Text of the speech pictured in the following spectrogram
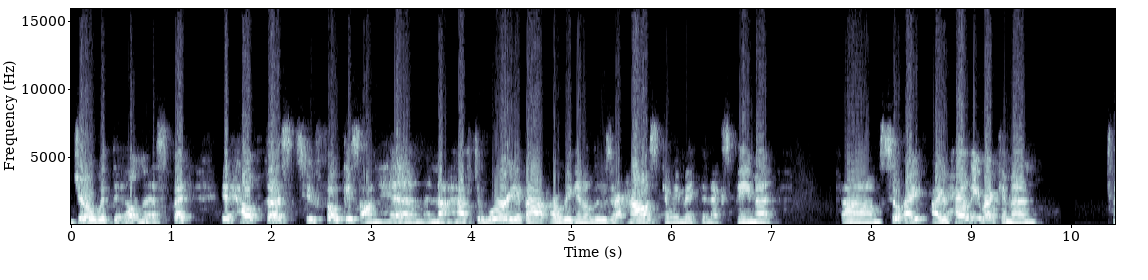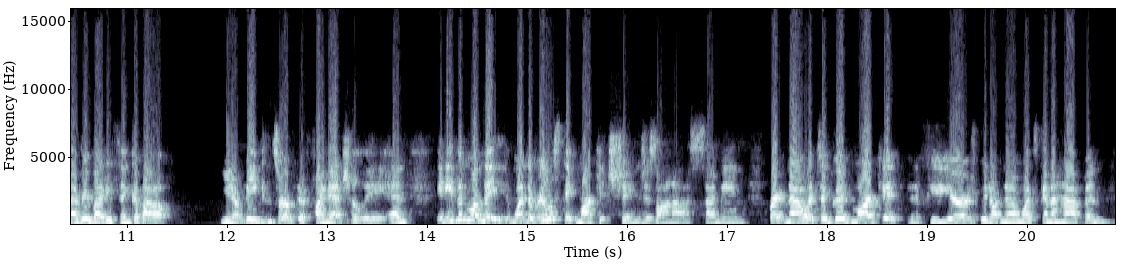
Joe with the illness, but it helped us to focus on him and not have to worry about are we going to lose our house? Can we make the next payment? Um, so I, I highly recommend everybody think about you know being conservative financially and and even when they when the real estate market changes on us i mean right now it's a good market in a few years we don't know what's going to happen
